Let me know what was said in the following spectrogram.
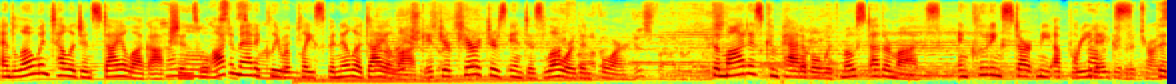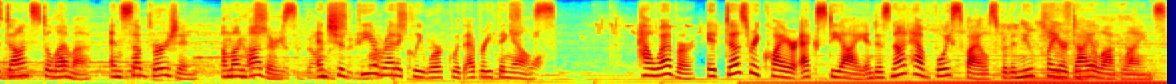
and low intelligence dialogue options will long has this automatically replace vanilla dialogue if your character's int is lower than 4. The mod is compatible with most other mods, including Start Me Up Redux, give it a try The. Danse Dilemma, and Subversion, among others, and should theoretically work with everything else. However, it does require XDI and does not have voice files for the new player dialogue lines,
